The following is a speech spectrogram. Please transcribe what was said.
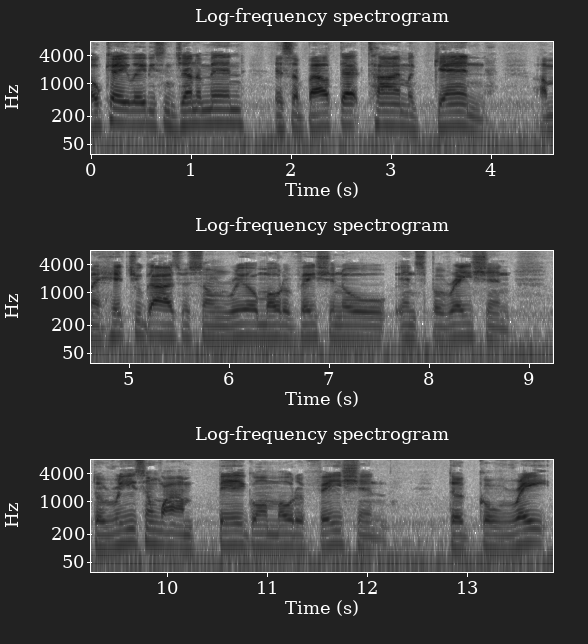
Okay, ladies and gentlemen, it's about that time again. I'm going to hit you guys with some real motivational inspiration. The reason why I'm big on motivation, the great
